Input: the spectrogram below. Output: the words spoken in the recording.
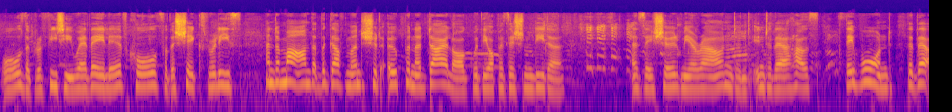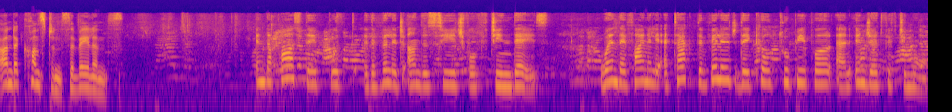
All the graffiti where they live call for the Sheikh's release and demand that the government should open a dialogue with the opposition leader. As they showed me around and into their house, they warned that they're under constant surveillance. In the past, they put the village under siege for 15 days. When they finally attacked the village, they killed two people and injured 50 more.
